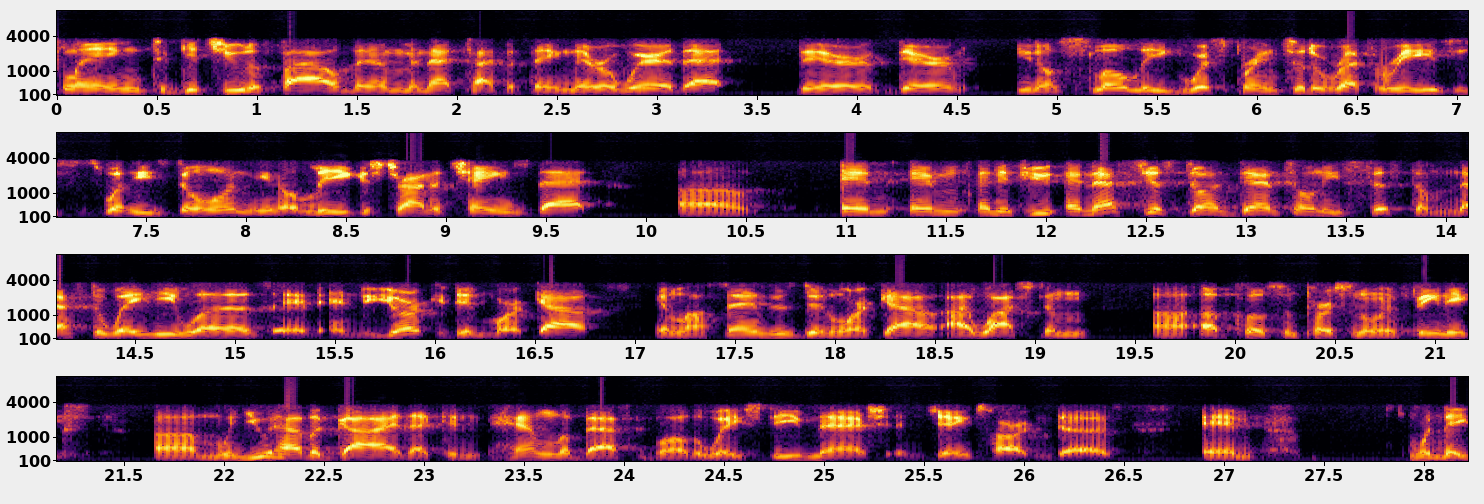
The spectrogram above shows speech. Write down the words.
sling to get you to foul them and that type of thing. They're aware of that. They're they're you know slowly whispering to the referees, "This is what he's doing." You know, league is trying to change that. Uh, and and and if you and that's just Don D'Antoni's system. That's the way he was. And, and New York, it didn't work out in Los Angeles didn't work out. I watched him uh, up close and personal in Phoenix. Um, when you have a guy that can handle a basketball the way Steve Nash and James Harden does, and when they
